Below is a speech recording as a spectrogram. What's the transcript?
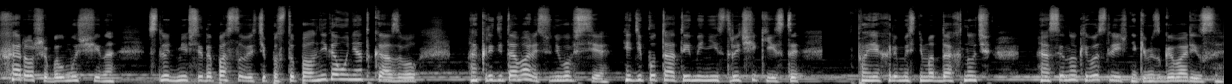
Хороший был мужчина, с людьми всегда по совести поступал, никому не отказывал. Аккредитовались у него все, и депутаты, и министры, и чекисты. Поехали мы с ним отдохнуть, а сынок его с личниками сговорился,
